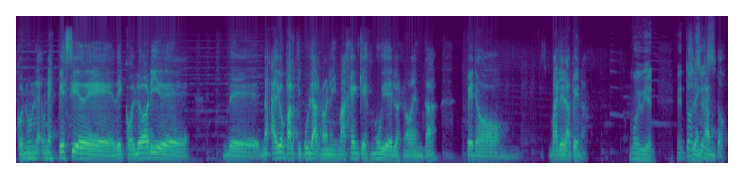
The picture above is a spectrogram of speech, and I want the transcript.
con una, una especie de, de color y de, de algo particular, ¿no? En la imagen que es muy de los 90, pero mm, vale la pena. Muy bien. Entonces, encanto.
